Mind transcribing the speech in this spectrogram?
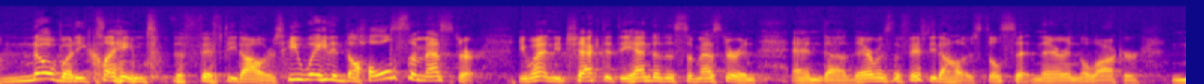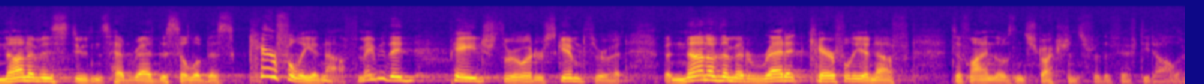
nobody claimed the $50 he waited the whole semester he went and he checked at the end of the semester, and, and uh, there was the $50 still sitting there in the locker. None of his students had read the syllabus carefully enough. Maybe they'd paged through it or skimmed through it, but none of them had read it carefully enough to find those instructions for the $50.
